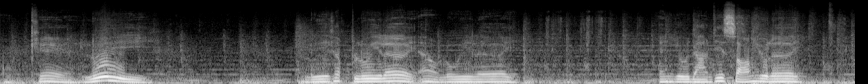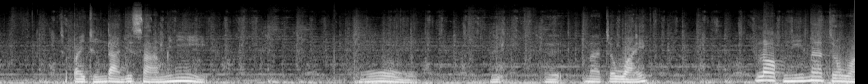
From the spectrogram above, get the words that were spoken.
โอเค ลุย ลุยครับลุยเลยอ้าวลุยเลย ยังอยู่ด่านที่สองอยู่เลย จะไปถึงด่านที่สามไหมนี่โอ้เฮ้ยเฮ้ยน่าจะไหว รอบนี้น่าจะไหว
